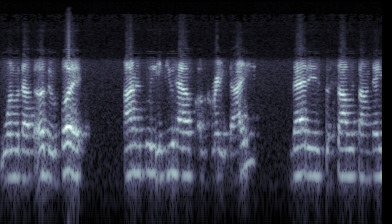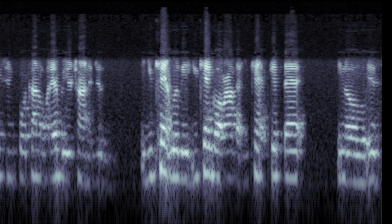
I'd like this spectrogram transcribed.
one without the other. But honestly, if you have a great diet, that is the solid foundation for kind of whatever you're trying to do. You can't really you can't go around that. You can't skip that. You know, it's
